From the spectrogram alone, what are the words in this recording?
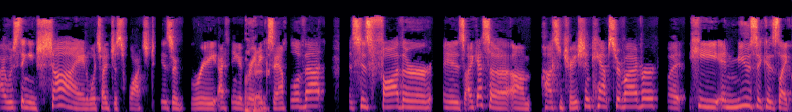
I was thinking Shine, which I just watched, is a great, I think, a great Okay. example of that. As his father is, I guess, a um, concentration camp survivor, but he in music is like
